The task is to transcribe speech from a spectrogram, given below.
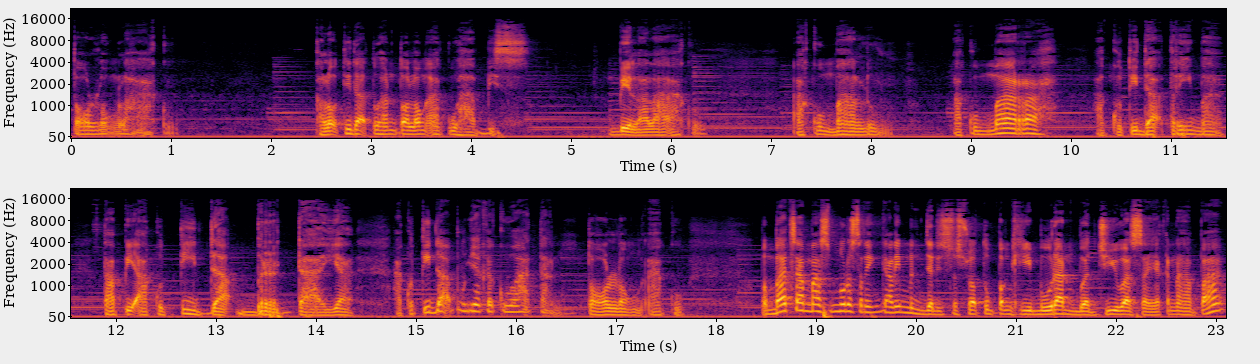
tolonglah aku. Kalau tidak Tuhan tolong aku habis. Belalah aku. Aku malu. Aku marah. Aku tidak terima. Tapi aku tidak berdaya. Aku tidak punya kekuatan. Tolong aku. Membaca Mazmur sering kali menjadi sesuatu penghiburan buat jiwa saya. Kenapa?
